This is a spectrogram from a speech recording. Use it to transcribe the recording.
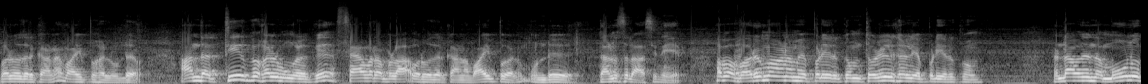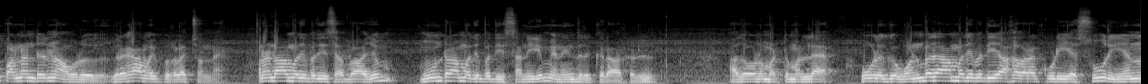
வருவதற்கான வாய்ப்புகள் உண்டு. அந்த தீர்ப்புகள் உங்களுக்கு ஃபேவரபுளாக வருவதற்கான வாய்ப்புகளும் உண்டு. தனுசு ராசி நேயர் அப்போ வருமானம் எப்படி இருக்கும்? தொழில்கள் எப்படி இருக்கும்? ரெண்டாவது இந்த மூணு பன்னெண்டுன்னு நான் ஒரு கிரக அமைப்புகளை சொன்னேன். பன்னெண்டாம் அதிபதி செவ்வாயும் மூன்றாம் அதிபதி சனியும் இணைந்திருக்கிறார்கள். அதோடு மட்டுமல்ல உங்களுக்கு ஒன்பதாம் அதிபதியாக வரக்கூடிய சூரியன்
